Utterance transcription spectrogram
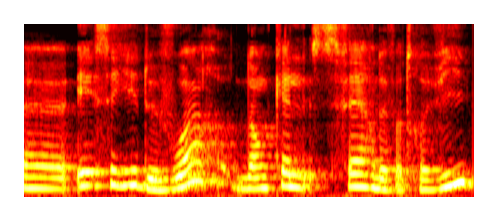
euh, essayez de voir dans quelle sphère de votre vie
